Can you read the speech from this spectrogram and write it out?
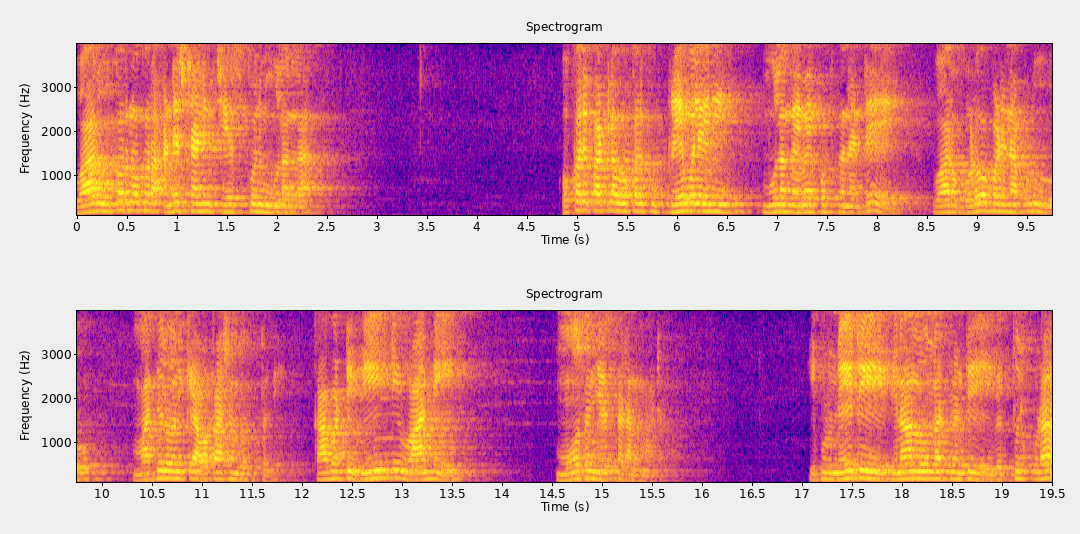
వారు ఒకరినొకరు అండర్స్టాండింగ్ చేసుకొని మూలంగా ఒకరి పట్ల ఒకరికి ప్రేమ లేని మూలంగా ఏమైపోతుందనంటే వారు గొడవ పడినప్పుడు మధ్యలోనికి అవకాశం దొరుకుతుంది. కాబట్టి వీన్ని వాణ్ణి మోసం చేస్తాడనమాట ఇప్పుడు నేటి దినాల్లో ఉన్నటువంటి వ్యక్తులు కూడా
